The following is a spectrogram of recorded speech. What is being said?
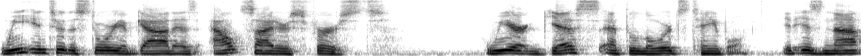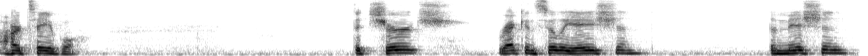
We enter the story of God as outsiders first. We are guests at the Lord's table. It is not our table. The church, reconciliation, the mission,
